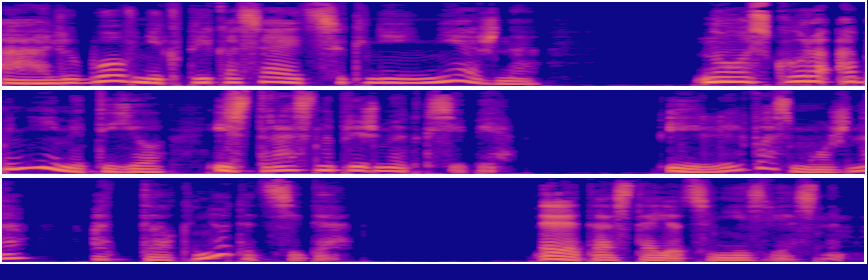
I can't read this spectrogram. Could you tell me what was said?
А любовник прикасается к ней нежно, но скоро обнимет ее и страстно прижмет к себе. Или, возможно, оттолкнет от себя? Это остается неизвестным.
